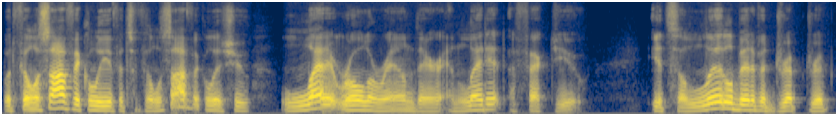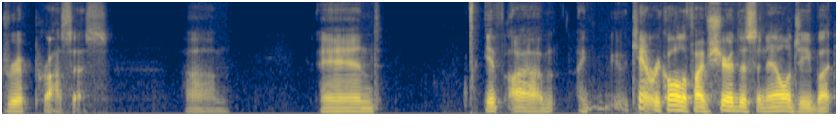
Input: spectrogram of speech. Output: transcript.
But philosophically, if it's a philosophical issue, let it roll around there and let it affect you. It's a little bit of a drip, drip, drip process. Um, and if um, I can't recall if I've shared this analogy, but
